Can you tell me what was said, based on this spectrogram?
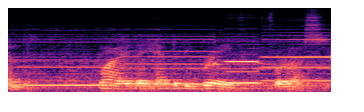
and why they had to be brave for us.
